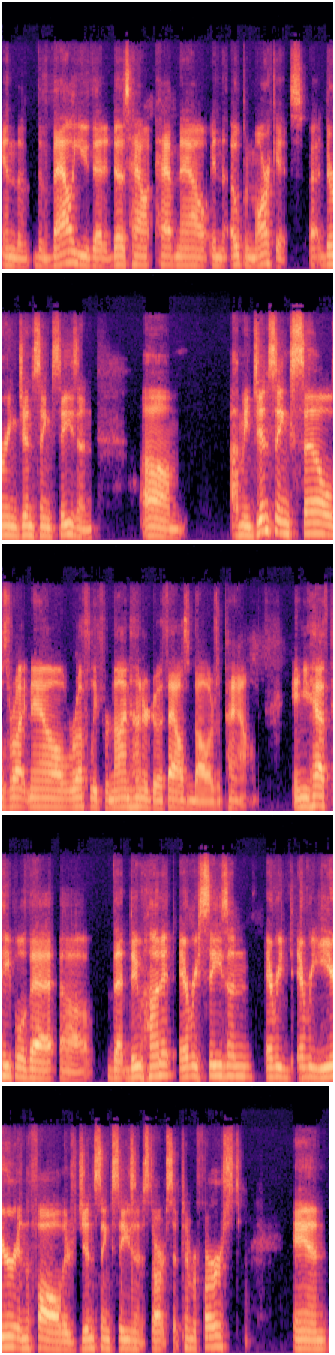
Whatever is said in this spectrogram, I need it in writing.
and the, the value that it does ha- have now in the open markets uh, during ginseng season. Um, I mean, ginseng sells right now roughly for nine hundred to thousand dollars a pound, and you have people that uh, that do hunt it every season, every every year in the fall. There's ginseng season. It starts September 1st. And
